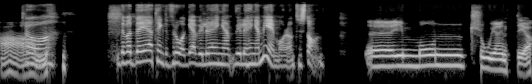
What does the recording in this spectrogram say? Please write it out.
fan. Ja. Det var det jag tänkte fråga. Vill du hänga, vill du hänga med imorgon till stan? Eh, imorgon tror jag inte jag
